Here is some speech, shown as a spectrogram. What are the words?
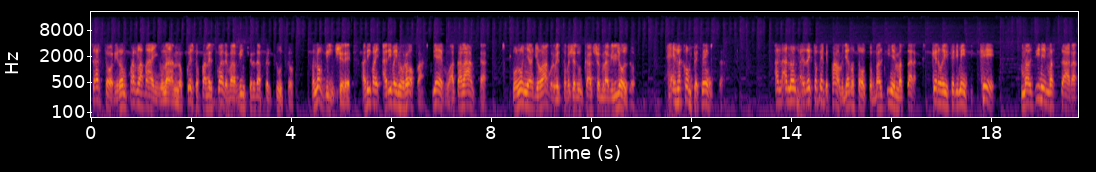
Sartori non parla mai in un anno. Questo fa le squadre va a vincere dappertutto. Ma non vincere. Arriva, arriva in Europa. Chievo, Atalanta. Bologna glielo auguro perché sta facendo un calcio meraviglioso è la competenza. Hanno, ha detto bene Paolo, gli hanno tolto Maldini e Massara, che erano i riferimenti che Maldini e Massara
